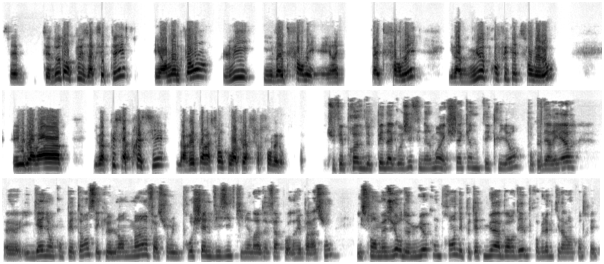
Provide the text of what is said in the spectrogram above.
C'est, d'autant plus accepté. Et en même temps, lui, il va être formé. Et il va être formé, il va mieux profiter de son vélo et il aura, il va plus apprécier la réparation qu'on va faire sur son vélo. Tu fais preuve de pédagogie finalement avec chacun de tes clients pour que derrière euh, ils gagnent en compétences et que le lendemain, enfin sur une prochaine visite qu'il viendra te faire pour une réparation, ils sont en mesure de mieux comprendre et peut-être mieux aborder le problème qu'il a rencontré.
